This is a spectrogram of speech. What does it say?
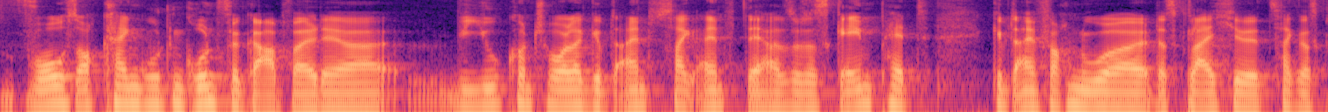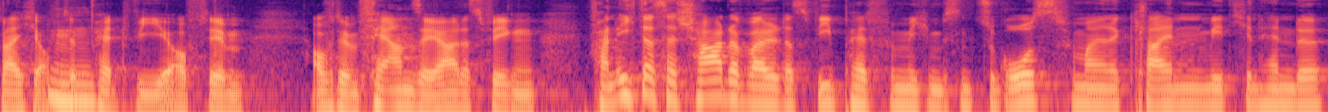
wo es auch keinen guten Grund für gab, weil der Wii U-Controller gibt ein, zeigt ein, der, also das Gamepad gibt einfach nur das gleiche, zeigt das gleiche auf dem Mhm. Pad wie auf dem, auf dem Fernseher. Deswegen fand ich das sehr schade, weil das Wii-Pad für mich ein bisschen zu groß ist für meine kleinen Mädchenhände.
